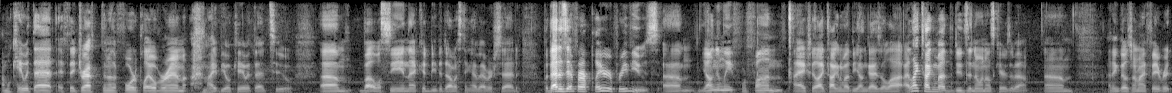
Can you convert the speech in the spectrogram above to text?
I'm okay with that. If they draft another four to play over him, I might be okay with that too. Um, but we'll see, and that could be the dumbest thing I've ever said. But that is it for our player previews. Um, young and Leaf were fun. I actually like talking about the young guys a lot. I like talking about the dudes that no one else cares about. Um, I think those are my favorite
